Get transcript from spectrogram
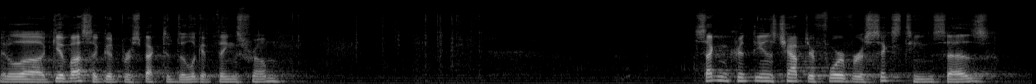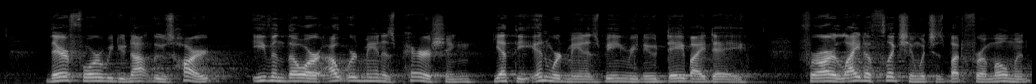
It'll uh, give us a good perspective to look at things from. 2 Corinthians chapter 4 verse 16 says, Therefore, we do not lose heart, even though our outward man is perishing, yet the inward man is being renewed day by day. For our light affliction, which is but for a moment,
